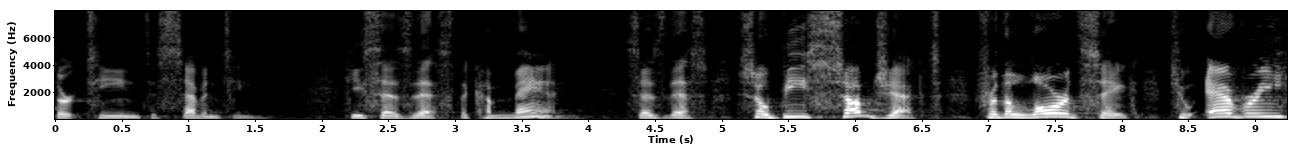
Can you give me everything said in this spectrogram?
13 to 17. He says this, the command says this, so be subject for the Lord's sake to every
